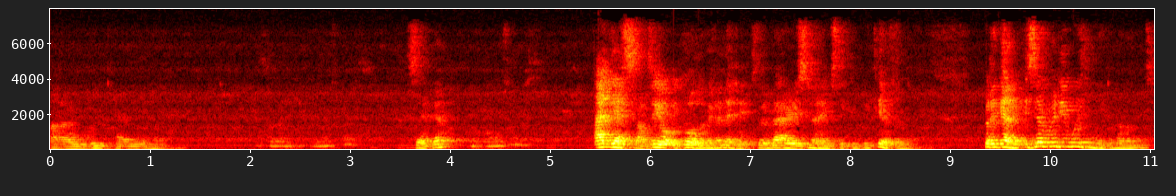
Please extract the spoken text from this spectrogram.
I will repay you money. Say again? And yes, I'll tell you what we call them in a minute. Are various names that can be given. But again, is everybody with me at the moment?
